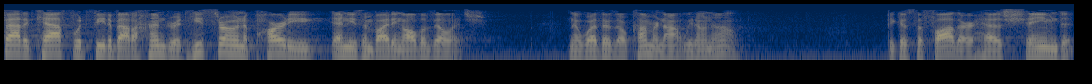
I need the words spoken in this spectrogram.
fatted calf would feed about a hundred. He's throwing a party and he's inviting all the village. Now, whether they'll come or not, we don't know. Because the father has shamed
